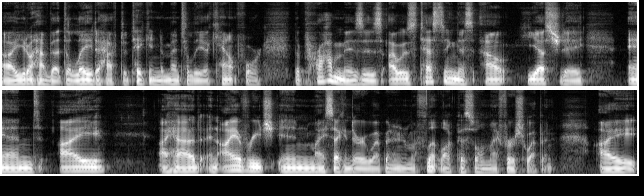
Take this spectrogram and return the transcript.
Uh, you don't have that delay to have to take into mentally account for. The problem is, is I was testing this out yesterday, and I I had an eye of reach in my secondary weapon and a flintlock pistol in my first weapon. I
